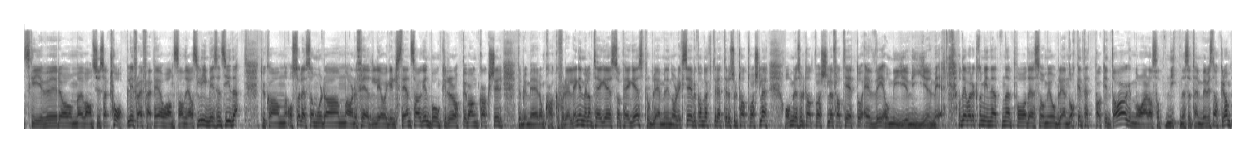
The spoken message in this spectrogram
skriver om hva han syns er tåpelig fra Frp og Hans Andreas Limi sin side. Du kan også lese om hvordan Arne Fredelig og Egil Stenshagen bunkrer opp i bankaksjer. Det blir mer om kakefordelingen mellom TGS og PGS, problemene i Nordic Semiconductor etter resultatvarselet, om resultatvarselet fra Tieto, Evry og mye, mye mer. Og Det var økonominyhetene på det som jo ble nok en tettpakket dag. Nå er det altså 19.9 vi snakker om.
